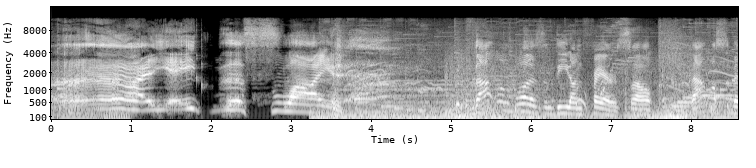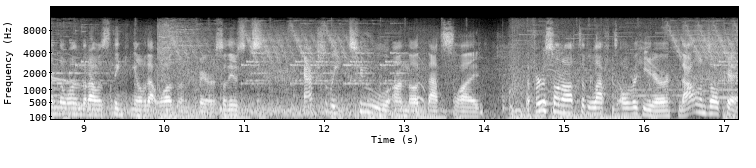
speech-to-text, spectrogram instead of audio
I hate this slide. that one was indeed unfair, so that must have been the one that I was thinking of that was unfair. So there's actually two on the, that slide. The first one off to the left over here, that one's okay.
